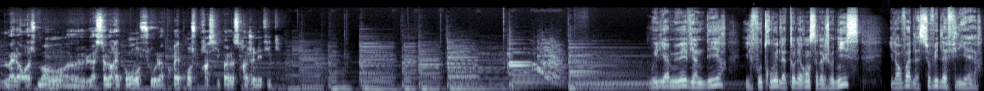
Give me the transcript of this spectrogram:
malheureusement euh, la seule réponse ou la réponse principale sera génétique. William Huet vient de dire il faut trouver de la tolérance à la jaunisse, il en va de la survie de la filière.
